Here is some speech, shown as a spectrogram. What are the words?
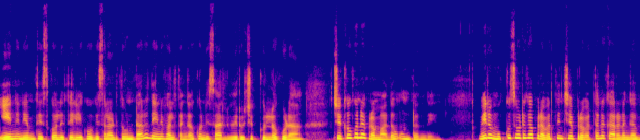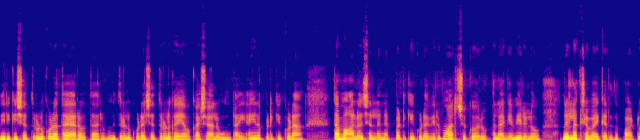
ఏ నిర్ణయం తీసుకోవాలి తెలియక ఊగిసలాడుతూ ఉంటారు. దీని ఫలితంగా కొన్నిసార్లు వీరు చిక్కుల్లో కూడా చిక్కుకునే ప్రమాదం ఉంటుంది. వీరు ముక్కుసూటిగా ప్రవర్తించే ప్రవర్తన కారణంగా వీరికి శత్రువులు కూడా తయారవుతారు. మిత్రులు కూడా శత్రువులుగా అయ్యే అవకాశాలు ఉంటాయి. అయినప్పటికీ కూడా తమ ఆలోచనలను ఎప్పటికీ కూడా వీరు మార్చుకోరు. అలాగే వీరిలో నిర్లక్ష్య వైఖరితో పాటు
